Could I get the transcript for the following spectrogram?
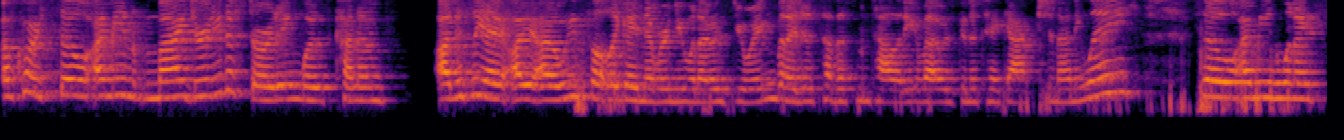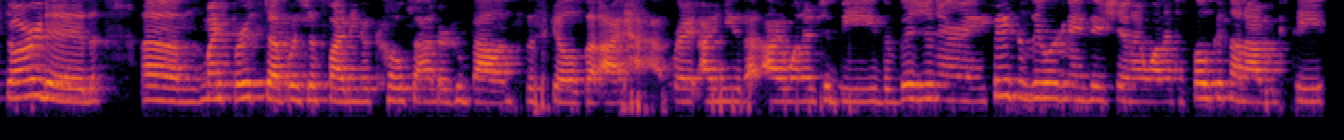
Of course. So I mean, my journey to starting was kind of honestly, I, I, I, always felt like I never knew what I was doing, but I just had this mentality of I was going to take action anyways. So, I mean, when I started, um, my first step was just finding a co founder who balanced the skills that I have, right? I knew that I wanted to be the visionary face of the organization, I wanted to focus on advocacy,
